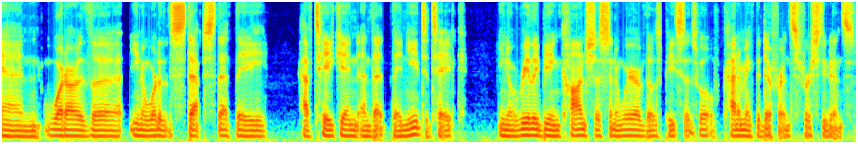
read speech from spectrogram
and what are the you know what are the steps that they have taken and that they need to take you know really being conscious and aware of those pieces will kind of make the difference for students.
